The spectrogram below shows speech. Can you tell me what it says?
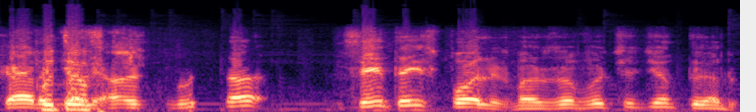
Cara, Puta, cara eu... eu vou dar, sem ter spoilers, mas eu vou te adiantando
